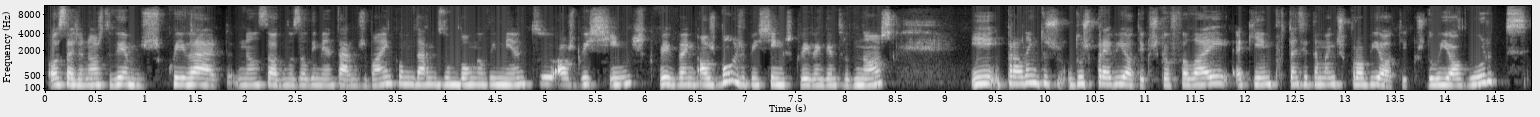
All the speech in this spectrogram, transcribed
Ou seja, nós devemos cuidar não só de nos alimentarmos bem, como darmos um bom alimento aos bichinhos que vivem, aos bons bichinhos que vivem dentro de nós. E para além dos, dos pré-bióticos que eu falei, aqui a importância também dos probióticos, do iogurte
